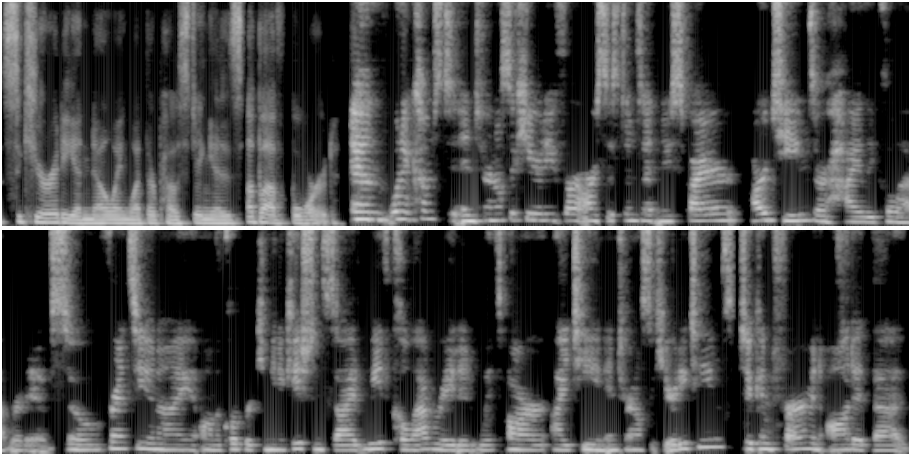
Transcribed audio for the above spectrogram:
security and knowing what they're posting is above board. And when it comes to internal security for our systems at Nuspire, our teams are highly collaborative. So Francie and I on the corporate communications side, we've collaborated with our IT and internal security teams to confirm and audit that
